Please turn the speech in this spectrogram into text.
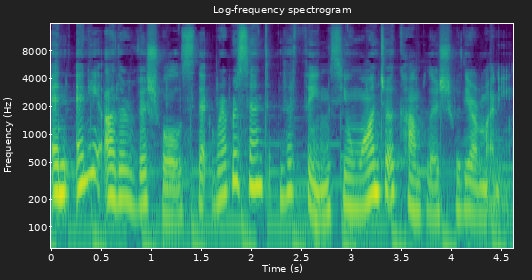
and any other visuals that represent the things you want to accomplish with your money.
